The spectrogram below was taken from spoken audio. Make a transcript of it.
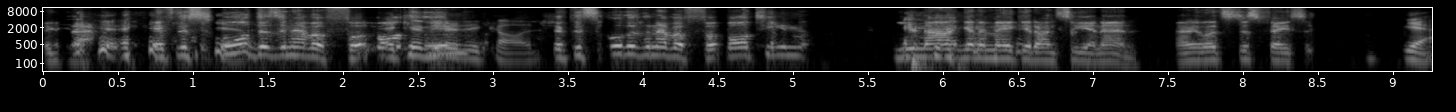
Exactly. If the Yeah. school doesn't have a football a team, college. if the school doesn't have a football team, you're not gonna make it on CNN. I mean, let's just face it. Yeah.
